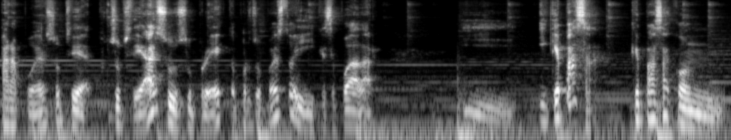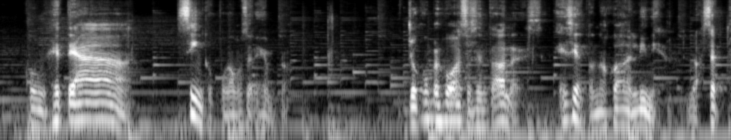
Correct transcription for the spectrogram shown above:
para poder subsidiar, su, proyecto, por supuesto, y que se pueda dar. ¿Y, qué pasa? ¿Qué pasa con, con GTA 5, pongamos el ejemplo? Yo compré el juego a 60 dólares. Es cierto, no he jugado en línea, lo acepto.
